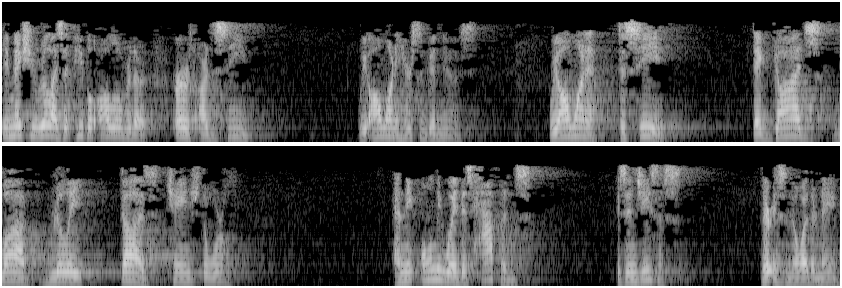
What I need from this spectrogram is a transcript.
it makes you realize that people all over the earth are the same. We all want to hear some good news. We all want to, to see that God's love really does change the world. And the only way this happens is in Jesus. There is no other name.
